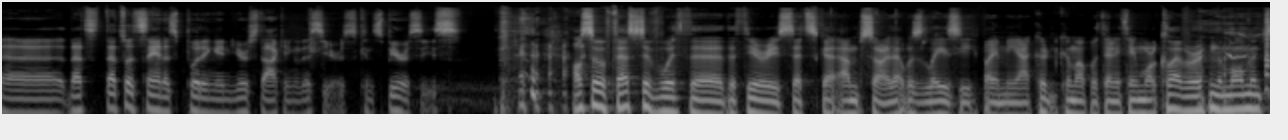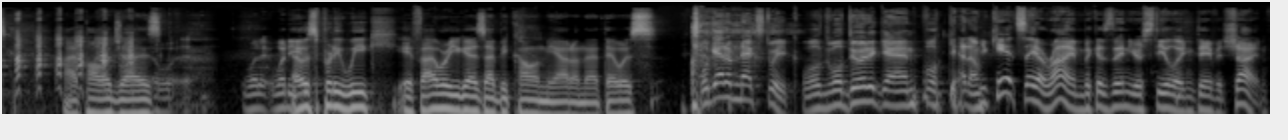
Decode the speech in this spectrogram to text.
Uh, that's that's what Santa's putting in your stocking this year is conspiracies. Also festive with the the theories. That's got. I'm sorry, that was lazy by me. I couldn't come up with anything more clever in the moment. I apologize. What what, what do That was pretty weak. If I were you guys, I'd be calling me out on that. That was We'll get him next week. We'll we'll do it again. We'll get him. you can't say a rhyme because then you're stealing David Shine.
